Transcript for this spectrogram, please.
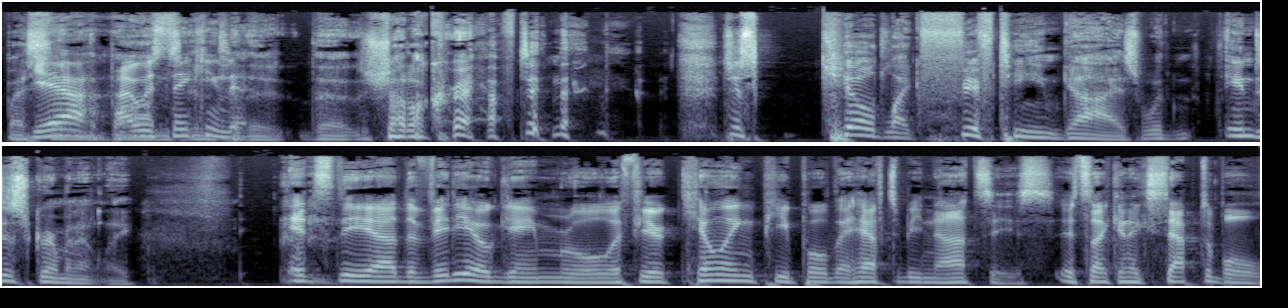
by Yeah, sending the I was bombs thinking into the, the shuttlecraft and then just killed like 15 guys with indiscriminately. it's the uh, the video game rule. If you're killing people, they have to be Nazis. It's like an acceptable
